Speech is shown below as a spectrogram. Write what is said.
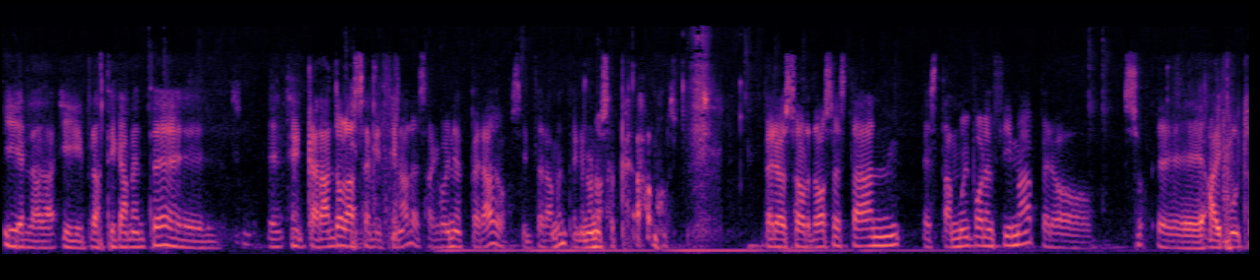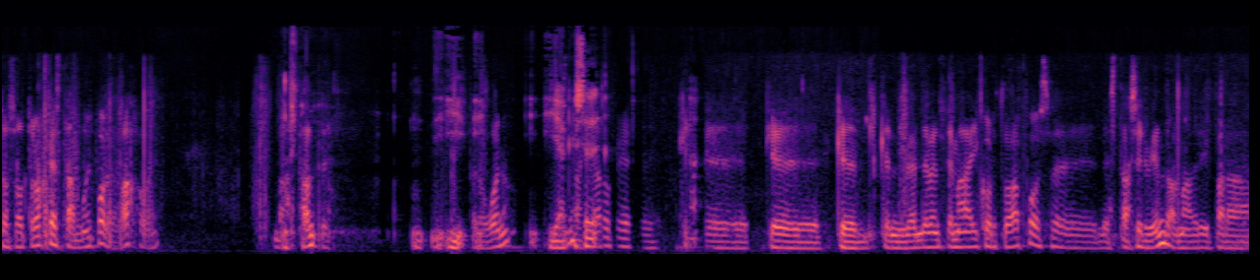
y, en la, y prácticamente en- encarando las semifinales, algo inesperado, sinceramente, que no nos esperábamos. Pero esos dos están, están muy por encima, pero eh, hay muchos otros que están muy por debajo. ¿eh? Bastante. Y, Pero bueno, y- y ya que se, claro que, que, el, que el nivel de Benzema y Courtois pues, eh, le está sirviendo al Madrid para,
